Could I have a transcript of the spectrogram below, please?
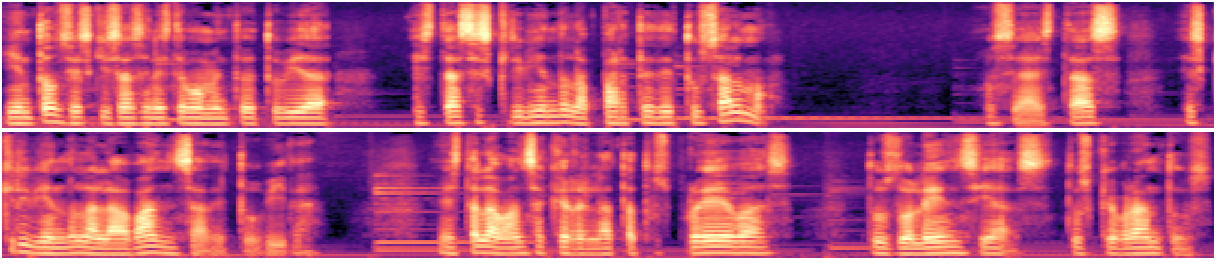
Y entonces quizás en este momento de tu vida estás escribiendo la parte de tu salmo. O sea, estás escribiendo la alabanza de tu vida. Esta alabanza que relata tus pruebas, tus dolencias, tus quebrantos.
